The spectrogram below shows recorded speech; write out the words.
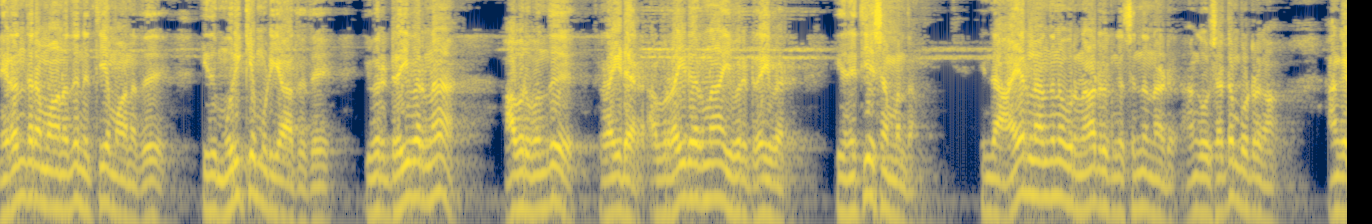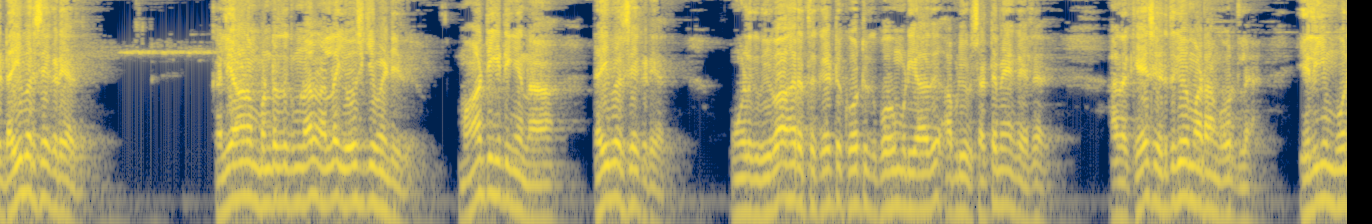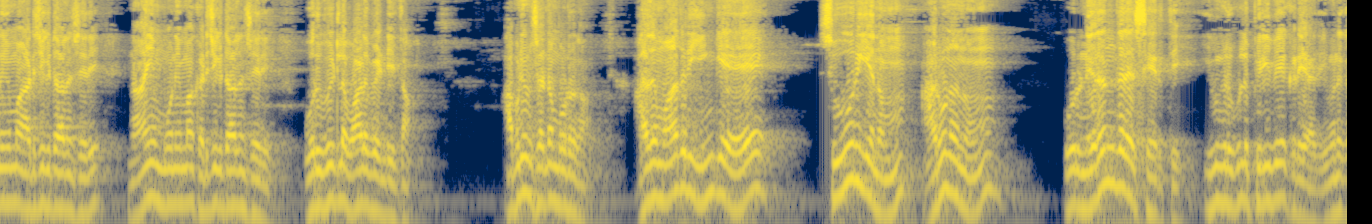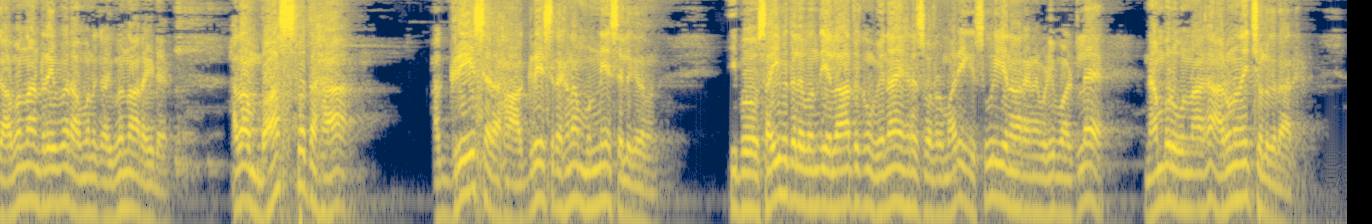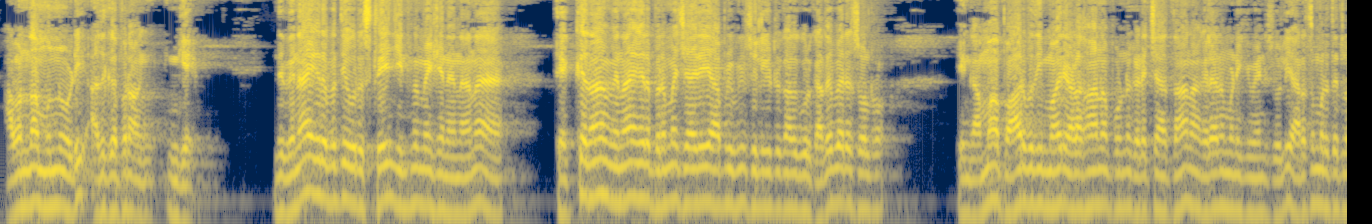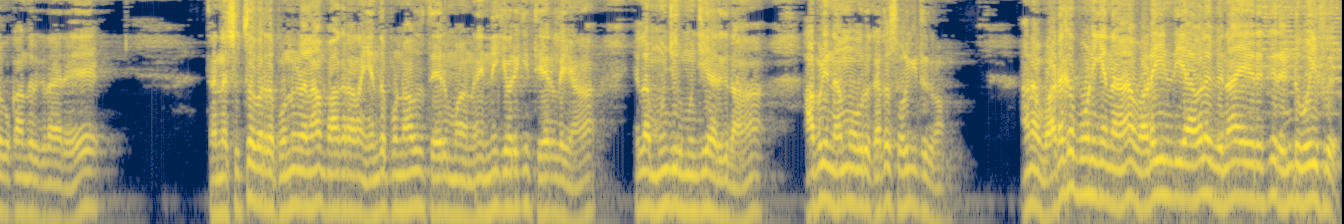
நிரந்தரமானது நித்தியமானது. இது முறிக்க முடியாதது. இவர் டிரைவர்னா அவர் வந்து ரைடர். அவர் ரைடர்னா இவர் டிரைவர். இது நித்திய சம்பந்தம். இந்த அயர்லாந்துன்னு ஒரு நாடு இருக்குங்க சின்ன நாடு. அங்கே ஒரு சட்டம் போட்டிருக்கான். அங்கே டைவர்ஸே கிடையாது. கல்யாணம் பண்ணுறதுக்கு முன்னால் நல்லா யோசிக்க வேண்டியது. மாட்டிக்கிட்டீங்கன்னா டைவர்ஸே கிடையாது. உங்களுக்கு விவாகரத்தை கேட்டு கோர்ட்டுக்கு போக முடியாது. அப்படி ஒரு சட்டமே அங்கே இல்லை. அந்த கேஸ் எடுத்துக்கவே மாட்டாங்க கோர்ட்டில் எலியும் பூனையுமா அடிச்சுக்கிட்டாலும் சரி நாயும் பூனையுமா கடிச்சுக்கிட்டாலும் சரி ஒரு வீட்டில் வாழ வேண்டியதுதான். அப்படின்னு சட்டம் போட்டிருக்கான். அது மாதிரி இங்கே சூரியனும் அருணனும் ஒரு நிரந்தர சேர்த்தி. இவங்களுக்குள்ள பிரிவே கிடையாது. இவனுக்கு அவன் தான் டிரைவர் அவனுக்கு இவன் தான் ரைடர் அதான் பாஸ்வதா அக்ரேசரகா அக்ரேசரகனா முன்னே செல்கிறவன். இப்போ சைவத்துல வந்து எல்லாத்துக்கும் விநாயகரை சொல்ற மாதிரி இங்க சூரிய நாராயண வழிபாட்டுல நம்பர் ஒன்னாக அருணனை சொல்கிறார்கள் அவன் தான் முன்னோடி அதுக்கப்புறம் இங்கே. இந்த விநாயகரை பத்தி ஒரு ஸ்ட்ரேஞ்ச் இன்ஃபர்மேஷன் என்னன்னா தெக்க தான் விநாயகர் பிரம்மச்சாரி அப்படி இப்படின்னு சொல்லிட்டு இருக்கோம் அதுக்கு ஒரு கதை பேர சொல்றோம். எங்க அம்மா பார்வதி மாதிரி அழகான பொண்ணு கிடைச்சா தான் நான் கல்யாணம் பண்ணிக்குவேன்னு சொல்லி அரச மரத்தில் உட்காந்துருக்கிறாரு தன்னை சுத்த வர்ற பொண்ணுங்களெல்லாம் பாக்குறாராம் எந்த பொண்ணாவது தேருமான்னு. இன்னைக்கு வரைக்கும் தேரலையா? எல்லாம் மூஞ்சிரு மூஞ்சியா இருக்குதான். அப்படி நம்ம ஒரு கதை சொல்லிட்டு இருக்கிறோம். ஆனா வடக்க போனீங்கன்னா வட இந்தியாவில் விநாயகருக்கு ரெண்டு ஒய்ஃபு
